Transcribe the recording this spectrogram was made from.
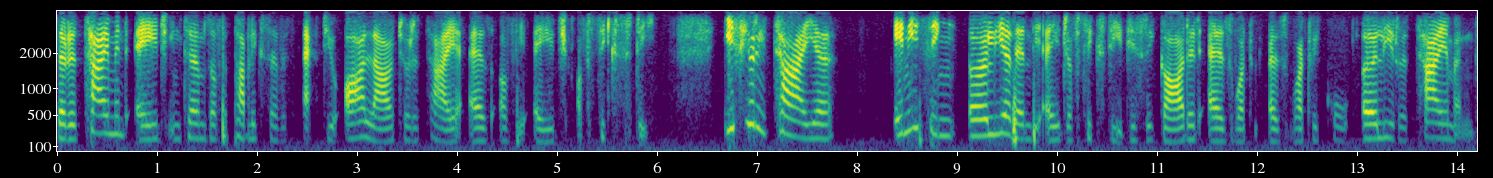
the retirement age in terms of the Public Service Act. You are allowed to retire as of the age of 60. If you retire anything earlier than the age of 60, it is regarded as what, as what we call early retirement.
